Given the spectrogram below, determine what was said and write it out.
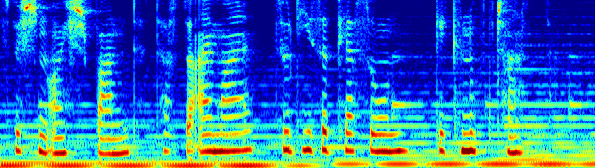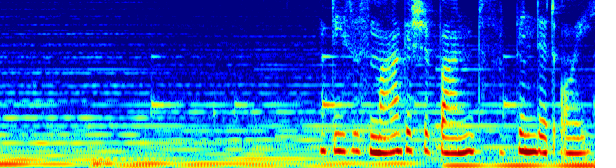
zwischen euch spannt, das du einmal zu dieser Person geknüpft hast. Und dieses magische Band verbindet euch.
